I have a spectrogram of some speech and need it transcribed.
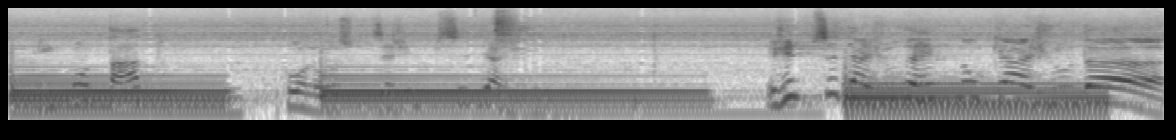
em contato conosco, diz a gente precisa de ajuda. A gente precisa de ajuda, a gente não quer ajuda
